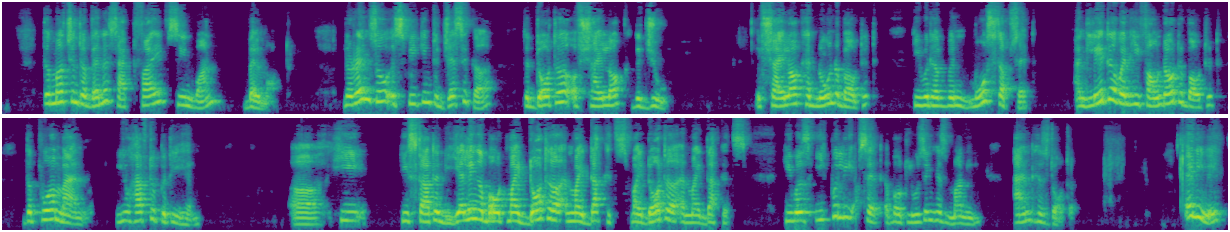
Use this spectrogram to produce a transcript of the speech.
The Merchant of Venice, Act 5, Scene 1, Belmont. Lorenzo is speaking to Jessica, the daughter of Shylock the Jew. If Shylock had known about it, he would have been most upset. And later, when he found out about it, the poor man, you have to pity him. Uh, he he started yelling about my daughter and my ducats, my daughter and my ducats. He was equally upset about losing his money and his daughter. Anyway,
